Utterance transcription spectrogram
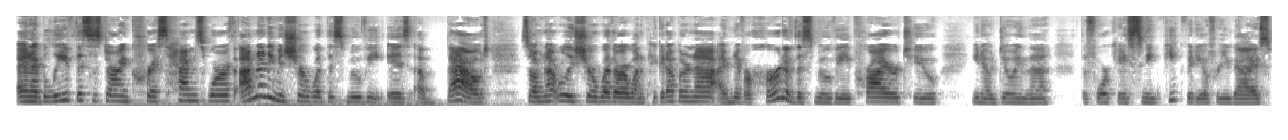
And I believe this is starring Chris Hemsworth. I'm not even sure what this movie is about. So I'm not really sure whether I want to pick it up or not. I've never heard of this movie prior to, you know, doing the the 4K sneak peek video for you guys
